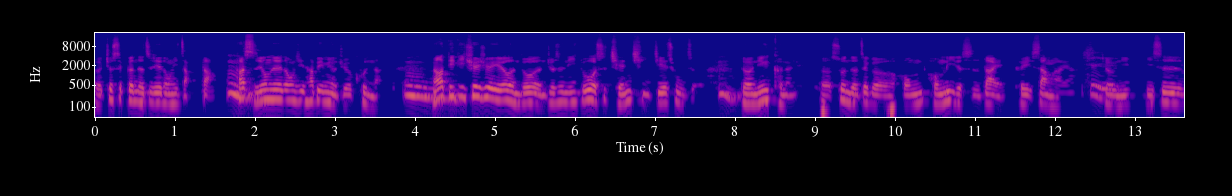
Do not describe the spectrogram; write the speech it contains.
呃，就是跟着这些东西长大，他使用这些东西，他并没有觉得困难。嗯，然后的的确确也有很多人，就是你如果是前期接触者，嗯，对，你可能呃顺着这个红红利的时代可以上来啊。是，就你你是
